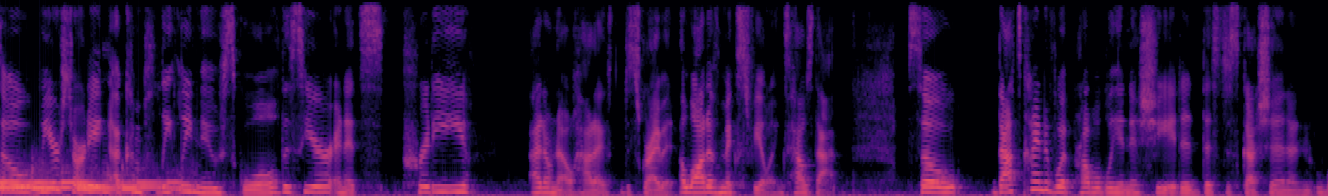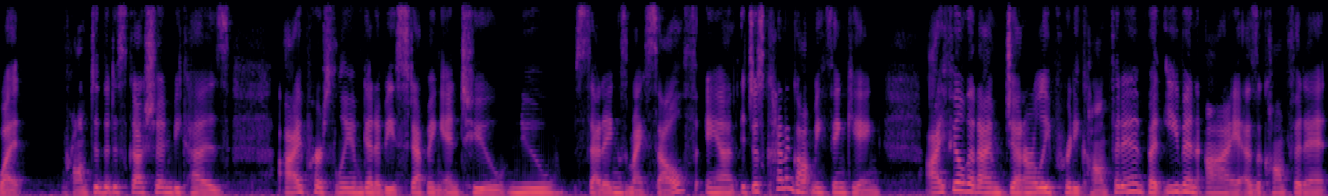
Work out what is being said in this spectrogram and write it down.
so we are starting a completely new school this year, and it's pretty, I don't know how to describe it. A lot of mixed feelings. How's that? So, that's kind of what probably initiated this discussion and what prompted the discussion because I personally am going to be stepping into new settings myself. And it just kind of got me thinking. I feel that I'm generally pretty confident, but even I, as a confident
